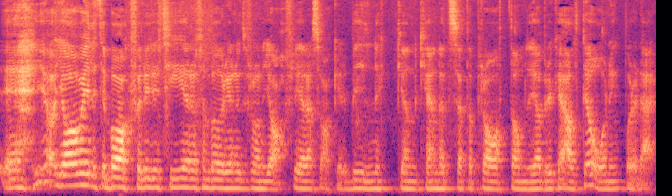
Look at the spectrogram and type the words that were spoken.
Eh, jag, jag var ju lite bakfull, irriterad från början utifrån ja, flera saker. Bilnyckeln, Kenneths sätt att prata om det. Jag brukar alltid ha ordning på det där.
